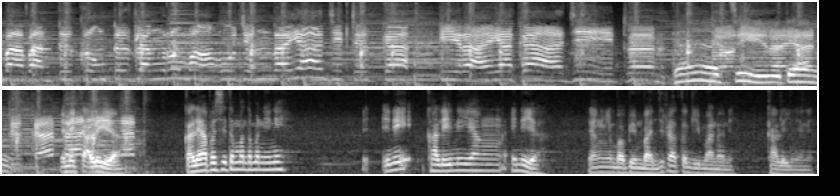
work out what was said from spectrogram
baban tekrung teglang rumah ujun raya jiteka iraya kaji tren Kaji Yo iraya tren. teka Ini kali ya? Kali apa sih teman-teman ini? Ini kali ini yang ini ya, yang nyebabin banjir atau gimana nih kalinya nih?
